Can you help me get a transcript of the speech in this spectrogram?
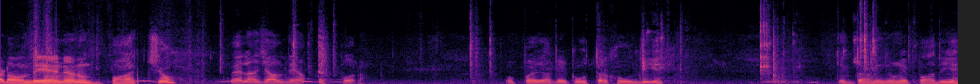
ਅੜਾਉਂਦੇ ਆ ਇਹਨਾਂ ਨੂੰ, ਬਾਅਦ ਚੋਂ ਪਹਿਲਾਂ ਚੱਲਦੇ ਆ ਉੱਪਰ। ਉੱਪਰ ਜਾ ਕੇ ਕਬੂਤਰ ਖੋਲ ਦਈਏ ਤੇ ਦਾਣੇ ਦੂਣੇ ਪਾ ਦਈਏ।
